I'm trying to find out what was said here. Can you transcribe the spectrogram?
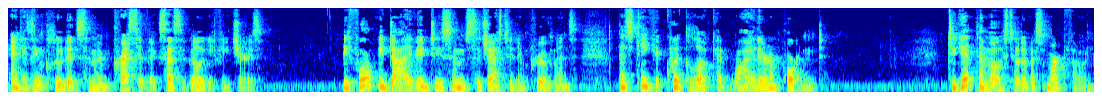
and has included some impressive accessibility features. Before we dive into some suggested improvements, let's take a quick look at why they're important. To get the most out of a smartphone,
